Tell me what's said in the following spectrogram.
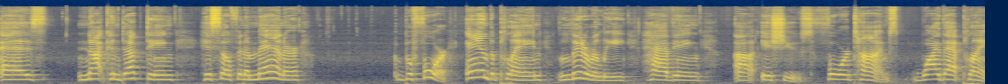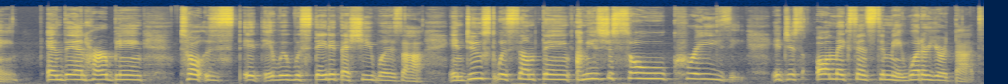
as not conducting himself in a manner before, and the plane literally having uh, issues four times. Why that plane? And then her being told, it, it was stated that she was uh, induced with something. I mean, it's just so crazy. It just all makes sense to me. What are your thoughts?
